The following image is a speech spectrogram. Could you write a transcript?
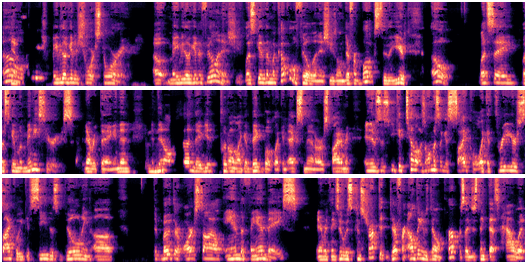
Oh, yeah. maybe they'll get a short story. Oh, maybe they'll get a fill-in issue. Let's give them a couple of fill-in issues on different books through the years. Oh, let's say let's give them a mini series and everything, and then mm-hmm. and then mm-hmm. all of a sudden they get put on like a big book, like an X Men or a Spider Man, and it was just you could tell it was almost like a cycle, like a three-year cycle. You could see this building of both their art style and the fan base and everything. So it was constructed different. I don't think it was done on purpose. I just think that's how it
